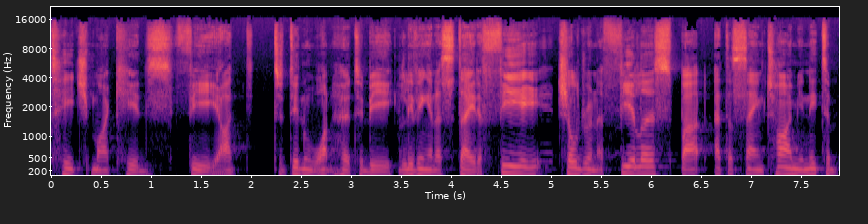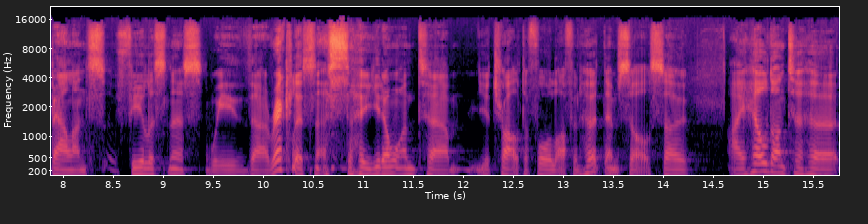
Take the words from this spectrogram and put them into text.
teach my kids fear. I didn't want her to be living in a state of fear. Children are fearless, but at the same time, you need to balance fearlessness with uh, recklessness. So you don't want um, your child to fall off and hurt themselves. So I held on to her.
